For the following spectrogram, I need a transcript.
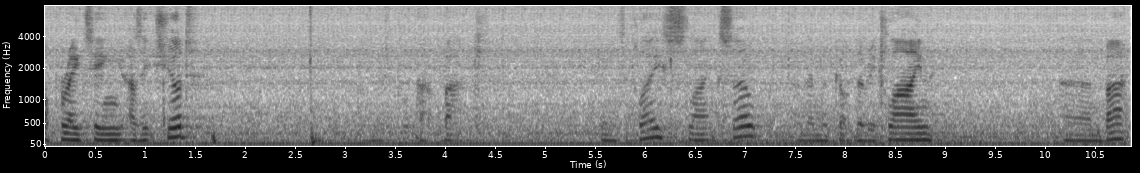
operating as it should. Put that back into place like so. And then we've got the recline and back.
